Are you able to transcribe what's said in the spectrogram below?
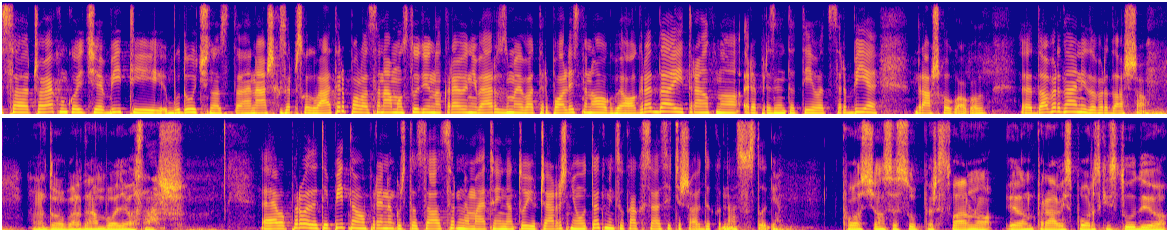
sa čovekom koji će biti budućnost našeg srpskog vaterpola. Sa nama u studiju na kraju univerzuma je vaterpolista Novog Beograda i trenutno reprezentativac Srbije Draško Gogov. E, dobar dan i dobrodošao. Dobar dan, bolje vas našao. Evo, prvo da te pitamo pre nego što se osvrnemo eto, i na tu jučerašnju utakmicu, kako se osjećaš ovde kod nas u studiju? Posjećam se super, stvarno jedan pravi sportski studio,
